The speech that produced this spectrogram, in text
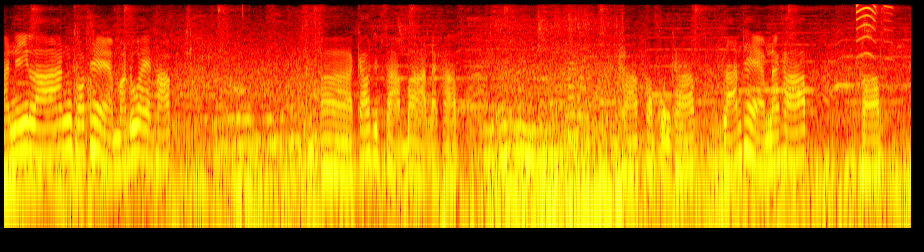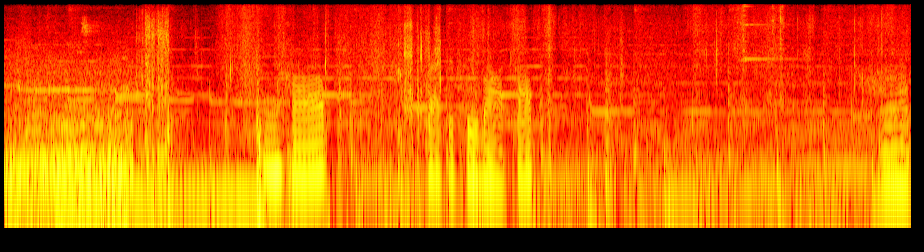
อันนี้ร้านเขาแถมมาด้วยครับอ่า93 บาทนะครับ ครับ ขอบคุณครับ ร้านแถมนะครับ ครับ ครับ84บาทครับครับ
